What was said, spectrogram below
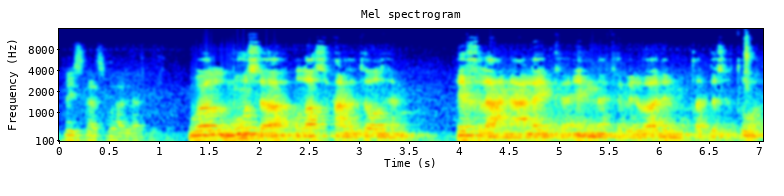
At least that's what I read before. Well, Musa, Allah subhanahu wa ta'ala told him, اخلع نعليك إنك بالوادي المقدس طوى.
